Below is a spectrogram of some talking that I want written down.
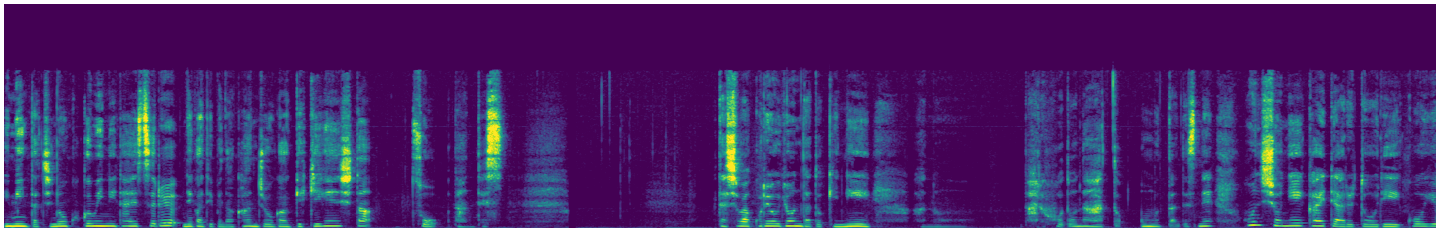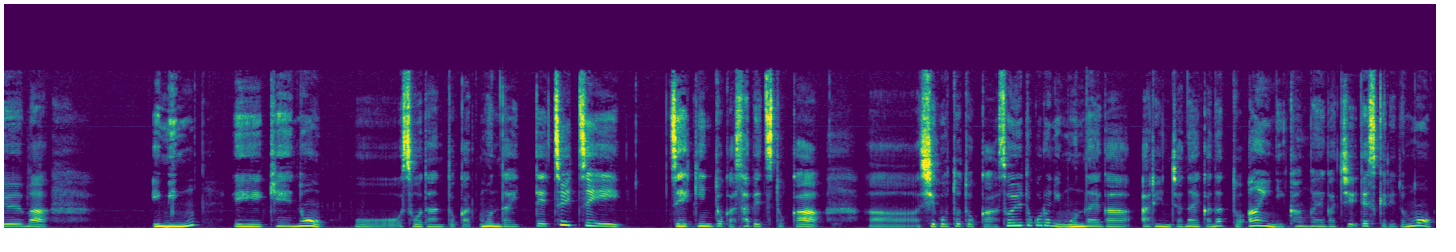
移民たちの国民に対するネガティブな感情が激減したそうなんです。私はこれを読んだ時に、あの、なるほどなと思ったんですね。本書に書いてある通り、こういう、まあ、移民、えー、系の相談とか問題ってついつい税金とか差別とかあ仕事とかそういうところに問題があるんじゃないかなと安易に考えがちですけれども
